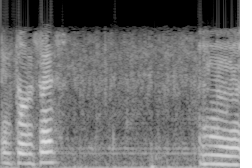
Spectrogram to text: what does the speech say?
Entonces, mm,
